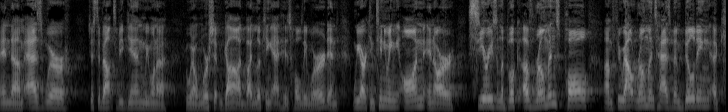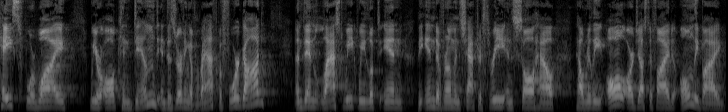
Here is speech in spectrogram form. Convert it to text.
And um, as we're just about to begin, we want to we want to worship God by looking at His holy word. And we are continuing on in our series on the book of Romans. Paul, um, throughout Romans, has been building a case for why we are all condemned and deserving of wrath before God. And then last week we looked in the end of Romans chapter 3 and saw how, how really all are justified only by,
